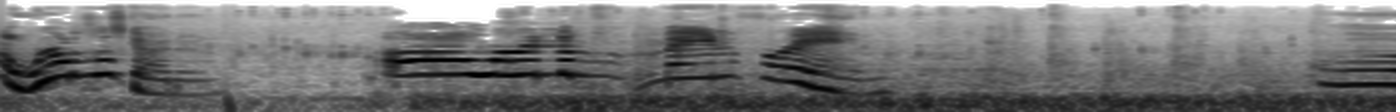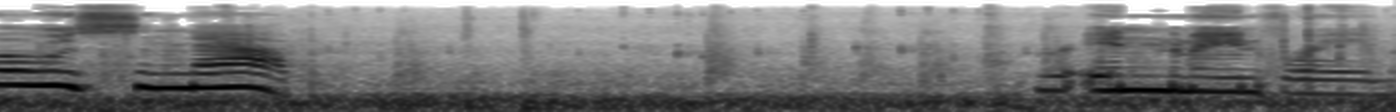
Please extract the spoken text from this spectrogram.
What in this guy doing? Oh, we're in the mainframe. Oh, snap. We're in the mainframe.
